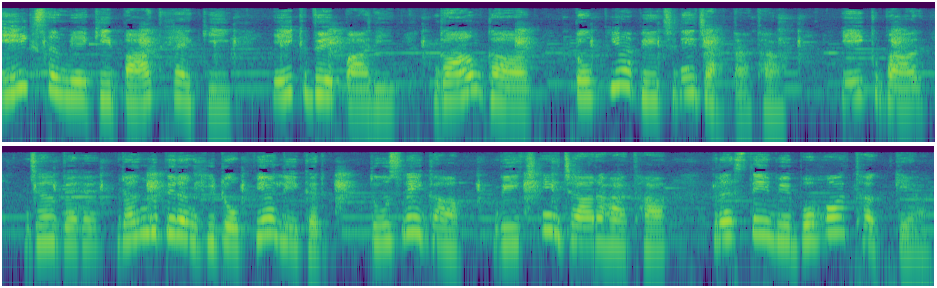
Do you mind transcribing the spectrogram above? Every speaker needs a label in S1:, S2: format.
S1: एक समय की बात है कि एक व्यापारी गाँव गाँव टोपियाँ बेचने जाता था। एक बार जब वह रंग बिरंगी टोपियाँ लेकर दूसरे गाँव बेचने जा रहा था, रास्ते में बहुत थक गया।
